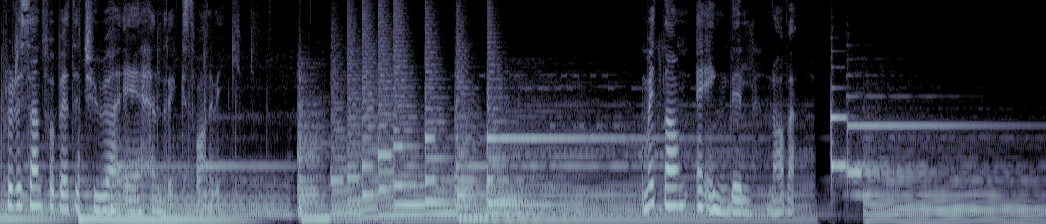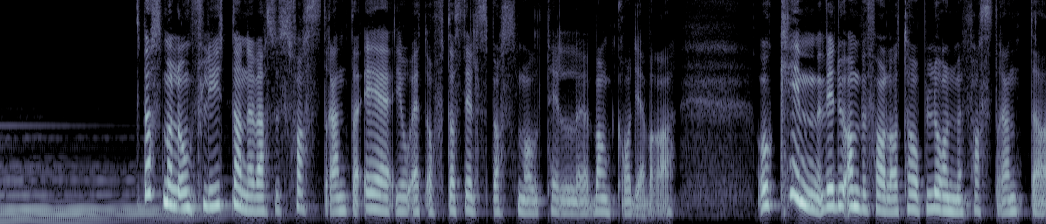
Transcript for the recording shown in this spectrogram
Produsent for BT20 er Henrik Svanevik. Og mitt navn er Ingvild Nave. Spørsmålet om flytende versus fast rente er jo et ofte stilt spørsmål til bankrådgivere. Og hvem vil du anbefale å ta opp lån med fast rente,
